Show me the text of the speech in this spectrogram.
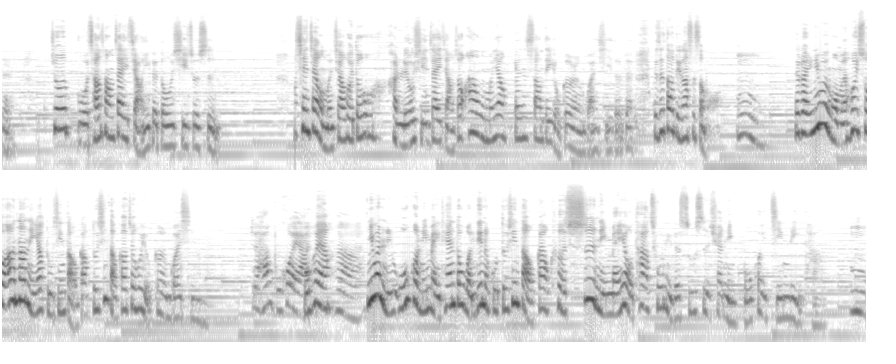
对。就我常常在讲一个东西，就是现在我们教会都很流行在讲说啊，我们要跟上帝有个人关系，对不对？可是到底那是什么？嗯，对不对？因为我们会说啊，那你要读经祷告，读经祷告就会有个人关系吗？对，好像不会啊，不会啊。嗯，因为你如果你每天都稳定的读读经祷告，可是你没有踏出你的舒适圈，你不会经历它。嗯，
